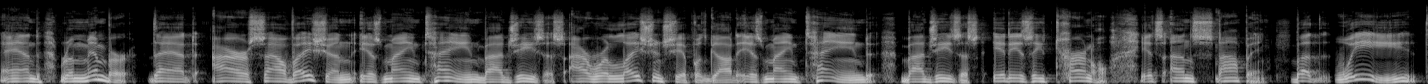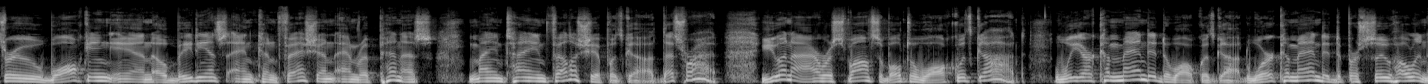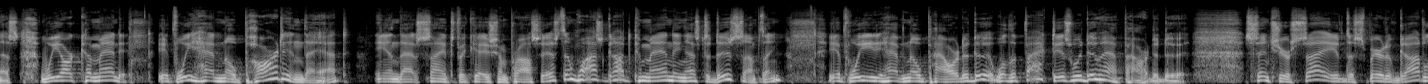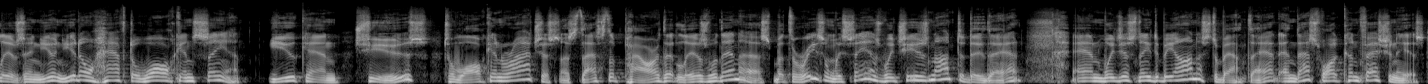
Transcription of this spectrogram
And remember that our salvation is maintained by Jesus, our relationship with God is maintained by Jesus. It is eternal. It's unstopping. But we, through walking in obedience and confession and repentance, maintain fellowship with God. That's right. You and I are responsible to walk with God. We are commanded to walk with God. We're commanded to pursue holiness. We are commanded. If we had no part in that, in that sanctification process, then why is God commanding us to do something if we have no power to do it? Well, the fact is, we do have power to do it. Since you're saved, the Spirit of God lives in you, and you don't have to walk in sin you can choose to walk in righteousness. That's the power that lives within us. But the reason we sin is we choose not to do that. And we just need to be honest about that. And that's what confession is.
